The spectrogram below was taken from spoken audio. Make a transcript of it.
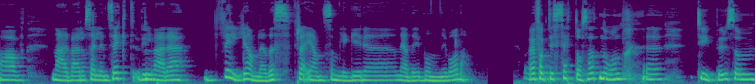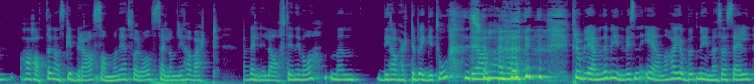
av nærvær og selvinnsikt vil Mm. være veldig annerledes fra en som ligger eh, nede i båndnivå. Og jeg har faktisk sett også at noen eh, typer som har hatt det ganske bra sammen i et forhold, selv om de har vært veldig lavt i nivå, men de har vært det begge to. Ja. Mener? Problemene begynner hvis den ene har jobbet mye med seg selv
